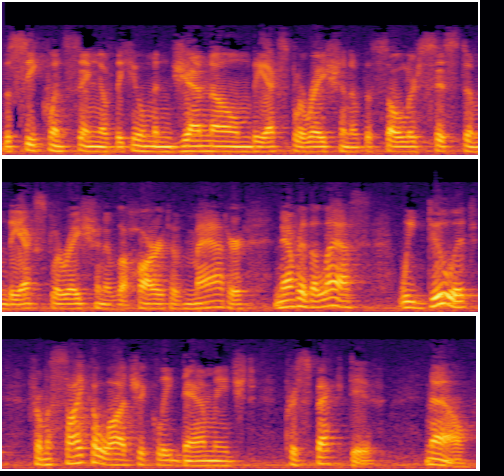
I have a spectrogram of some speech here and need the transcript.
the sequencing of the human genome, the exploration of the solar system, the exploration of the heart of matter. Nevertheless, we do it from a psychologically damaged perspective. Now,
